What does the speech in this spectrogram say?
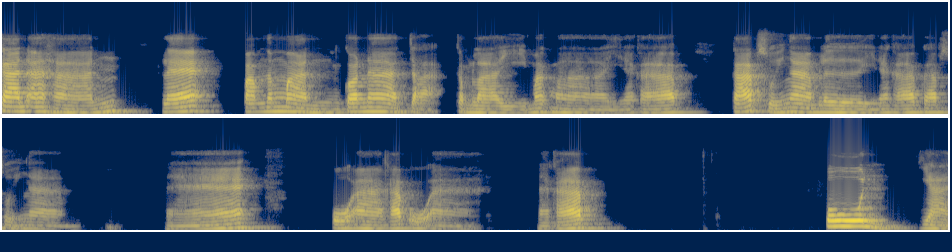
การอาหาร และปั๊มน้ำมันก็น่าจะกำไรมากมายนะครับ กราฟสวยงามเลยนะครับ กราฟสวยงามนะ OR ครับ OR นะครับ ปูนใหญ่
